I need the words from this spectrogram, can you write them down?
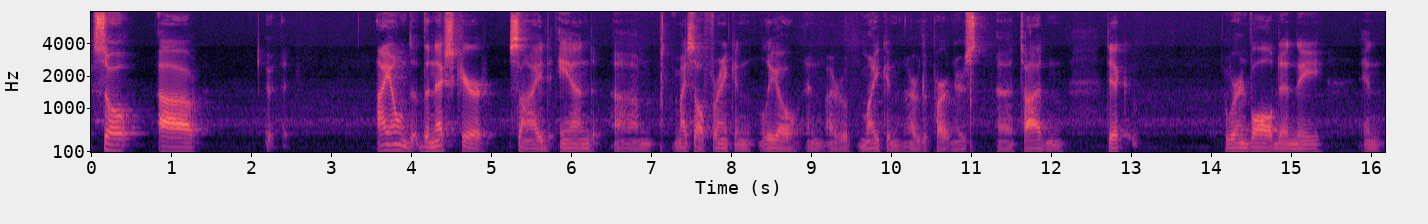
so, uh, I owned the NextCare side, and um, myself, Frank, and Leo, and our Mike, and our other partners, uh, Todd and Dick, were involved in the. And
